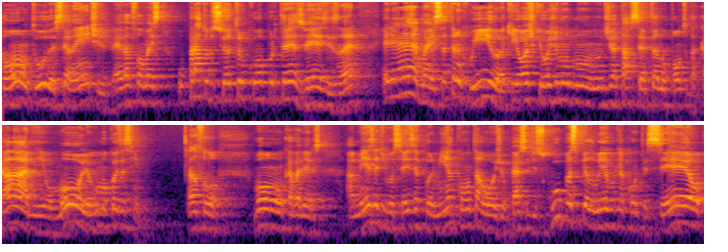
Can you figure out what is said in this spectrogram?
bom, tudo, excelente. Aí ela falou, mas o prato do senhor trocou por três vezes, né? Ele, é, mas tá tranquilo, aqui eu acho que hoje não, não, não tá acertando o ponto da carne, o molho, alguma coisa assim. Ela falou, bom, cavalheiros, a mesa de vocês é por minha conta hoje. Eu peço desculpas pelo erro que aconteceu.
